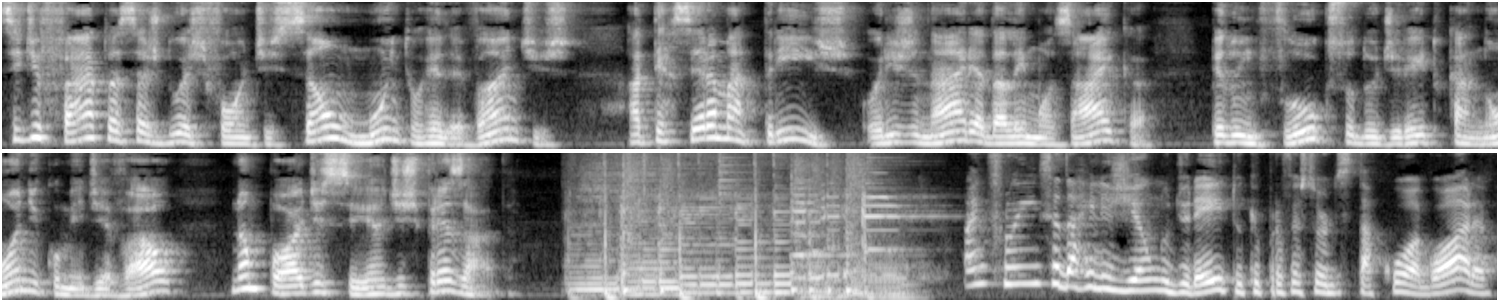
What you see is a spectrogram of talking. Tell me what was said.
Se de fato essas duas fontes são muito relevantes, a terceira matriz, originária da lei mosaica, pelo influxo do direito canônico medieval, não pode ser desprezada. A influência da religião no direito, que o professor destacou agora,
